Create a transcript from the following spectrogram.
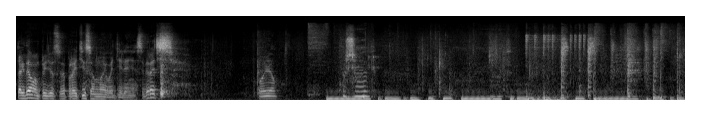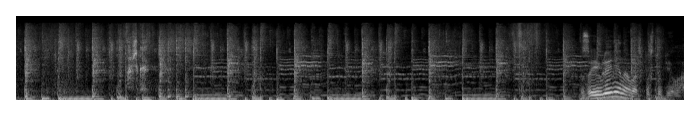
Тогда вам придется пройти со мной в отделение. Собирайтесь. Понял. Паша, Заявление на вас поступило.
